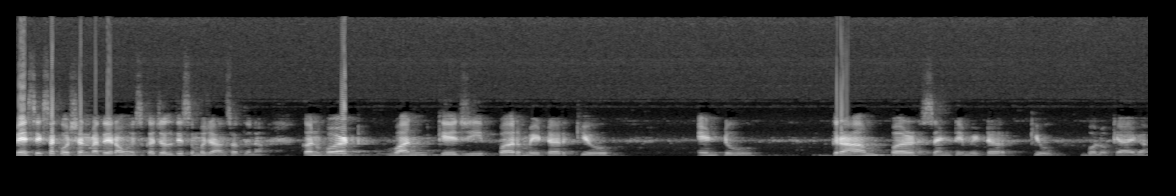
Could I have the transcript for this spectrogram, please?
बेसिक सा क्वेश्चन मैं दे रहा हूँ, इसका जल्दी से मुझे आंसर देना। कन्वर्ट वन के जी पर मीटर क्यूब इंटू ग्राम पर सेंटीमीटर क्यूब बोलो, क्या आएगा?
